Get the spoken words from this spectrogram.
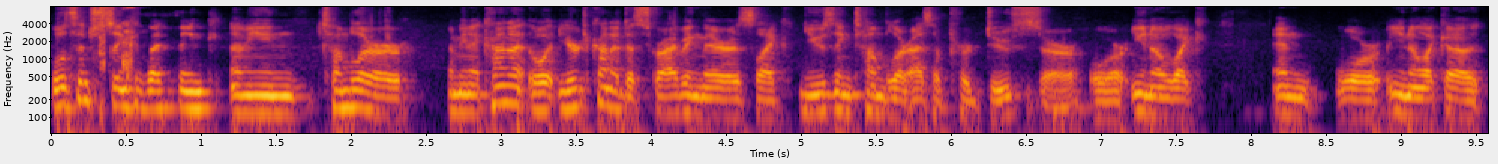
Well, it's interesting because I think, I mean, Tumblr I mean, it kind of what you're kind of describing there is like using Tumblr as a producer, or you know, like, and or you know, like a,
